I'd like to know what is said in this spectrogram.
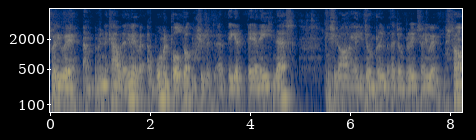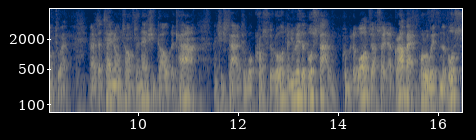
So anyway, I'm, I'm in the car with her. Anyway, a woman pulled up, and she was an A&E nurse. She said, oh, yeah, you're doing brilliant, but they're doing brilliant. So anyway, I was talking to her, and as I turned on talking to her, she got out the car, and she started to walk across the road. Anyway, the bus started coming towards. So I said, grab her and pull her away from the bus.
